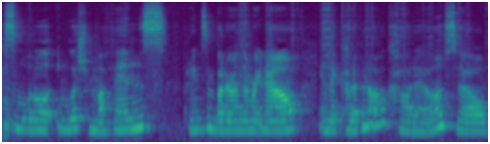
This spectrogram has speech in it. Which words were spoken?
some little English muffins, putting some butter on them right now. And I cut up an avocado. So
